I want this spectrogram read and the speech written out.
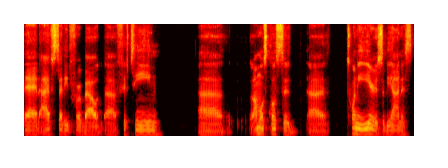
that I've studied for about uh, 15, uh, almost close to uh, 20 years, to be honest.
